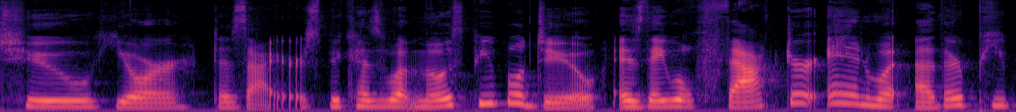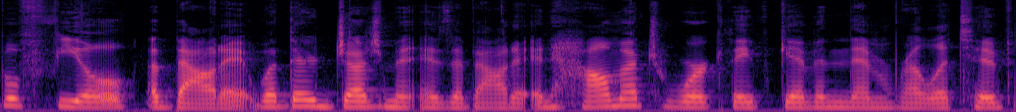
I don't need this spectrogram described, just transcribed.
to your desires. Because what most people do is they will factor in what other people feel about it, what their judgment is about it, and how much work they've given them relative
